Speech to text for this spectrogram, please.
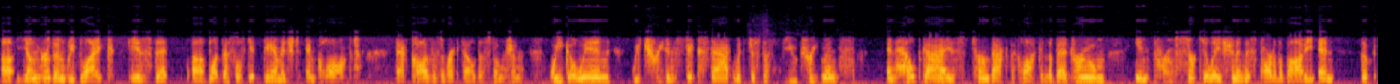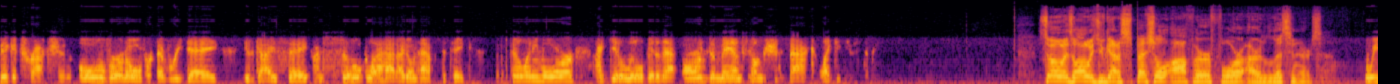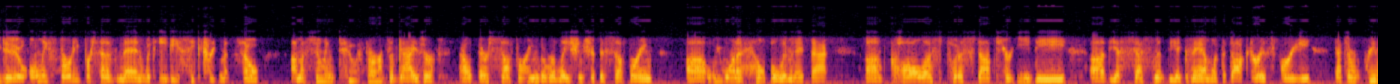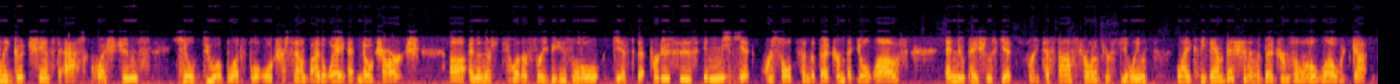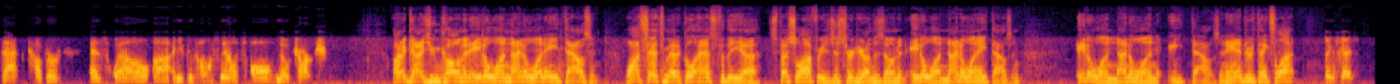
uh, younger than we'd like, is that uh, blood vessels get damaged and clogged. That causes erectile dysfunction. We go in, we treat and fix that with just a few treatments and help guys turn back the clock in the bedroom, improve circulation in this part of the body. And the big attraction over and over every day is guys say, I'm so glad I don't have to take the pill anymore. I get a little bit of that on demand function back like it. So, as always, you've got a special offer for our listeners. We do. Only 30% of men with ED seek treatment. So I'm assuming two thirds of guys are out there suffering. The relationship is suffering. Uh, we want to help eliminate that. Um, call us, put a stop to your ED. Uh, the assessment, the exam with the doctor is free. That's a really good chance to ask questions. He'll do a blood flow ultrasound, by the way, at no charge. Uh, and then there's two other freebies, little gift that produces immediate results in the bedroom that you'll love. And new patients get free testosterone if you're feeling like the ambition in the bedroom's a little low. We've got that covered as well. Uh, and you can call us now. It's all no charge. All right, guys, you can call them at 801 901 8000. Wasatch Medical asked for the uh, special offer you just heard here on the zone at 801 901 8000. 801 901 8000. Andrew, thanks a lot. Thanks, guys.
